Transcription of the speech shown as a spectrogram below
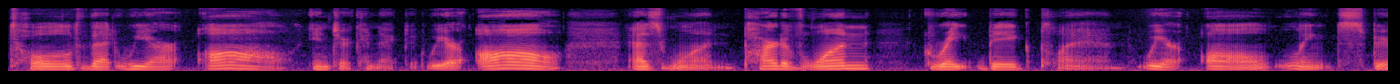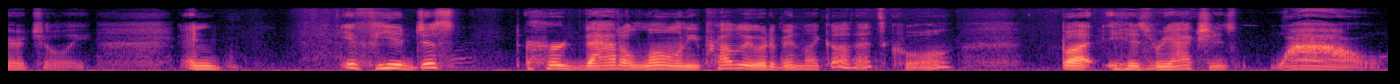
told that we are all interconnected. We are all as one, part of one great big plan. We are all linked spiritually. And if he had just heard that alone, he probably would have been like, oh, that's cool. But his reaction is, wow.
